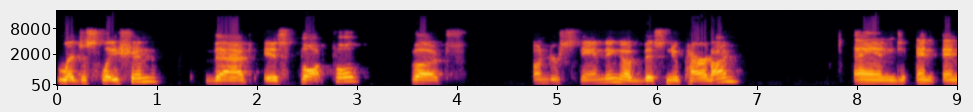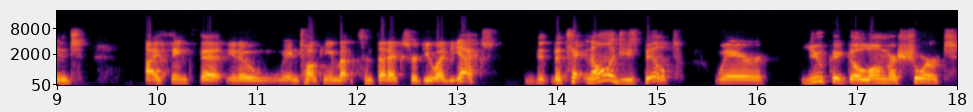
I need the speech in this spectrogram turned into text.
legislation that is thoughtful but understanding of this new paradigm. And and and I think that you know in talking about Synthetix or DYDX the, the technology is built where you could go long or short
